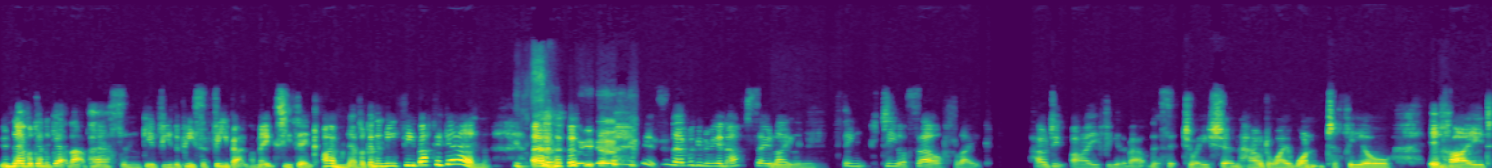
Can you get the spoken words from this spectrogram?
you're never going to get that person give you the piece of feedback that makes you think I'm never going to need feedback again. exactly. Yeah. it's never going to be enough. So like Mm, think to yourself like how do I feel about this situation? How do I want to feel? If Mm. I'd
